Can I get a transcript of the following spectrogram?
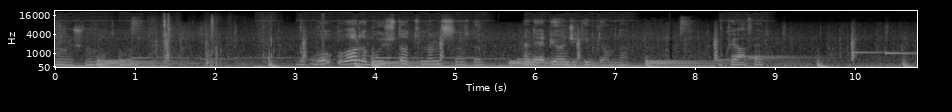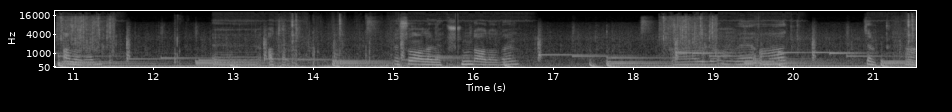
Ha, şunu da atalım. Bu, bu, bu arada bu üstü hatırlamışsınızdır. Hani bir önceki videomda. Bu kıyafet. Alalım. Ee, atalım. Ve son olarak şunu da alalım. Aldım ve attım. Ha.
